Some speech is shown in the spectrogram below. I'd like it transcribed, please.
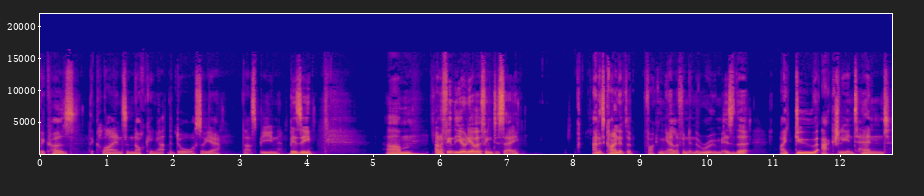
because the clients are knocking at the door. So yeah, that's been busy. Um, and I think the only other thing to say, and it's kind of the fucking elephant in the room, is that I do actually intend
